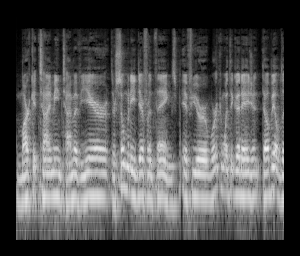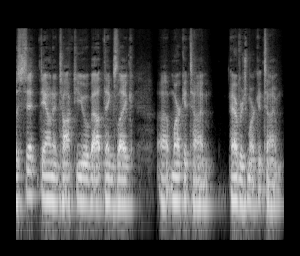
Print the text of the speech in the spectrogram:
market timing, time of year. There's so many different things. If you're working with a good agent, they'll be able to sit down and talk to you about things like uh, market time, average market time,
